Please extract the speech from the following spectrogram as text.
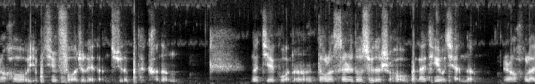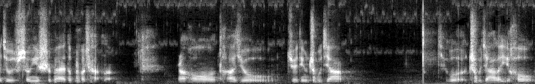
然后也不信佛之类的，觉得不太可能。那结果呢，到了三十多岁的时候，本来挺有钱的，然后后来就生意失败，都破产了，然后他就决定出家。结果出家了以后，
